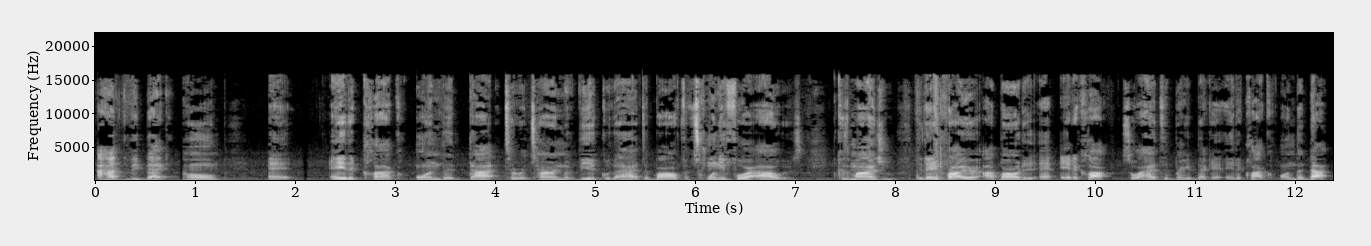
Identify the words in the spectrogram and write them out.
I have to be back home at 8 o'clock on the dot to return the vehicle that I had to borrow for 24 hours. Because mind you, the day prior, I borrowed it at 8 o'clock. So I had to bring it back at 8 o'clock on the dot.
